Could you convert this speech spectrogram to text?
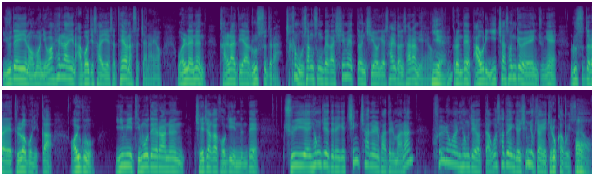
유대인 어머니와 헬라인 아버지 사이에서 태어났었잖아요. 원래는 갈라디아 루스드라 참 우상 숭배가 심했던 지역에 살던 사람이에요. 예. 그런데 바울이 2차 선교 여행 중에 루스드라에 들러보니까 어이구 이미 디모데라는 제자가 거기 있는데 주위의 형제들에게 칭찬을 받을 만한 훌륭한 형제였다고 사도행전 16장에 기록하고 있어요. 어.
